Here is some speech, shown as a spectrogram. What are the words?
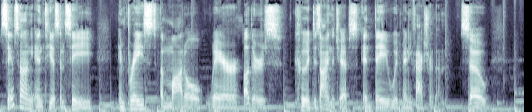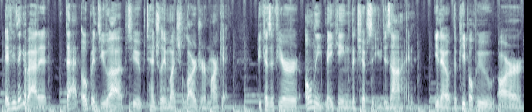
Samsung and TSMC embraced a model where others could design the chips and they would manufacture them. So, if you think about it, that opens you up to potentially a much larger market. Because if you're only making the chips that you design, you know, the people who are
